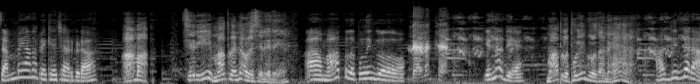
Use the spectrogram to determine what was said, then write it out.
செம்மையான பேக்கேஜா இருக்குடா. ஆமா. சரி மாப்பிள்ள என்ன வேலை செய்யறாரு ஆ மாப்பிள்ள புள்ளிங்கோ என்னது? மாப்பிள்ள புள்ளிங்கோ தானே? அது இல்லடா.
